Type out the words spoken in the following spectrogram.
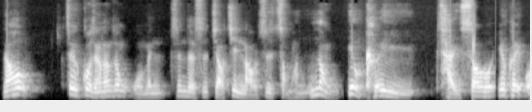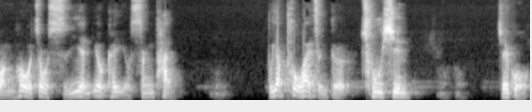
然后这个过程当中，我们真的是绞尽脑汁怎么弄，又可以采收，又可以往后做实验，又可以有生态，嗯不要破坏整个初心。结果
